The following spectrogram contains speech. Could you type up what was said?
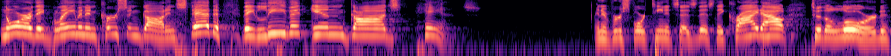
nor are they blaming and cursing God. Instead, they leave it in God's hands. And in verse 14 it says this They cried out to the Lord,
